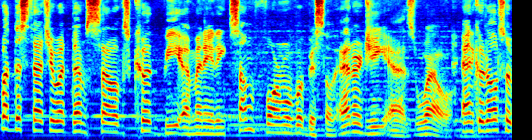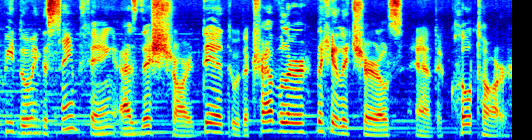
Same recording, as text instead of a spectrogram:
but the statuette themselves could be emanating some form of abyssal energy as well, and could also be doing the same thing as this shard did to the Traveler, the Hilichurls, and the Clothar.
